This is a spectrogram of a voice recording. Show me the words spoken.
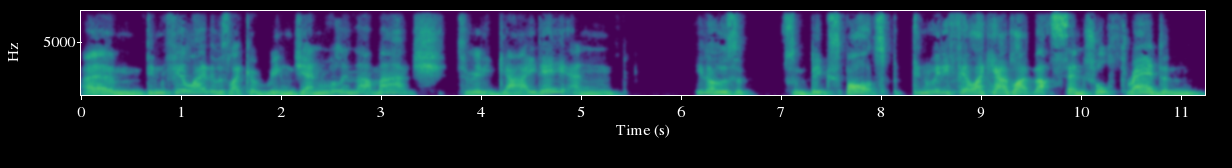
Um, didn't feel like there was like a ring general in that match to really guide it, and you know, there's a some big spots, but didn't really feel like he had like that central thread. And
